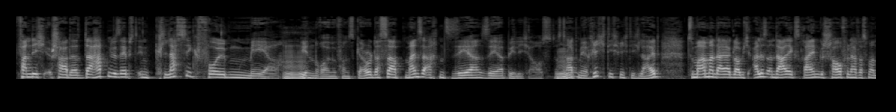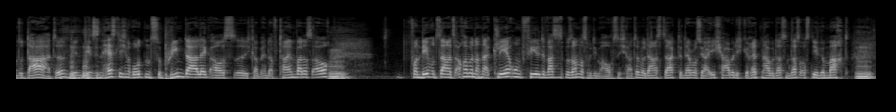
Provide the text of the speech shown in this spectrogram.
fand ich schade. Da hatten wir selbst in Klassikfolgen mehr mhm. Innenräume von Scarrow. Das sah meines Erachtens sehr, sehr billig aus. Das mhm. tat mir richtig, richtig leid. Zumal man da ja, glaube ich, alles an Daleks reingeschaufelt hat, was man so da hatte. Den, diesen hässlichen roten Supreme Dalek aus, äh, ich glaube, End of Time war das auch. Mhm von dem uns damals auch immer noch eine Erklärung fehlte, was es besonders mit ihm auf sich hatte, weil damals sagte Davros, ja, ich habe dich gerettet, habe das und das aus dir gemacht. Mhm.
